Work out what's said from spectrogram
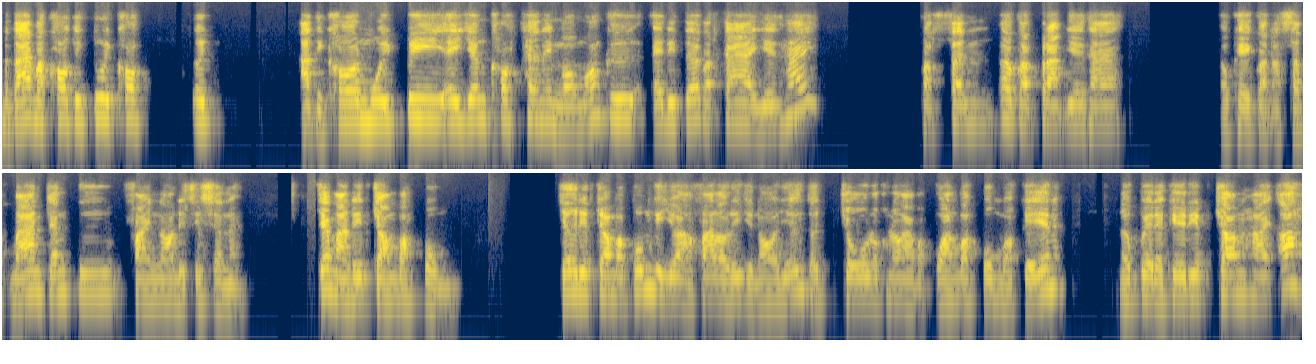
ប៉ុន្តែបើខុសតិចតួចខុសដូច article 1 2អីចឹងខុស 10អីហ្មងហ្មងគឺ editor គាត់កែឲ្យយើងហើយគាត់ send គាត់ប្រាប់យើងថាអូខេគាត់ accept បានអញ្ចឹងគឺ final decision ណាអញ្ចឹងបានរៀបចំបោះពុំ ចឹងរៀបចំរបស់ពុំគេយកអា file original យើងទៅចូលនៅក្នុងអាប្រព័ន្ធរបស់ពុំរបស់គេណានៅពេលដែលគេរៀបចំឲ្យអស់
